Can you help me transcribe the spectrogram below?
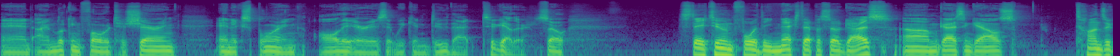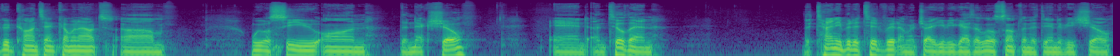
And I'm looking forward to sharing and exploring all the areas that we can do that together. So stay tuned for the next episode, guys. Um, guys and gals, tons of good content coming out. Um, we will see you on the next show. And until then, the tiny bit of tidbit, I'm going to try to give you guys a little something at the end of each show.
